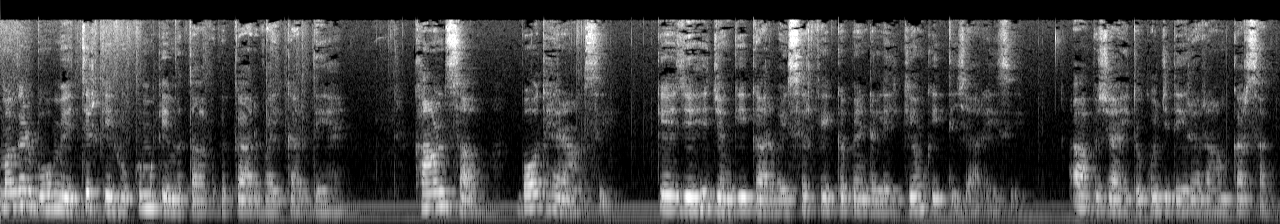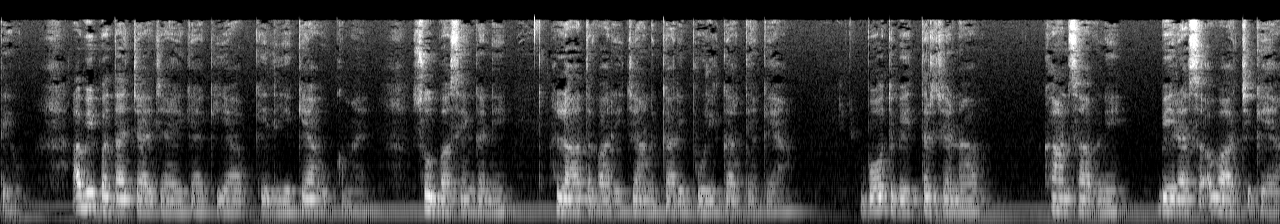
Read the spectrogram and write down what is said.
मगर वो मेजर के हुक्म के मुताबिक कार्रवाई करते हैं। खान साहब बहुत हैरान से ਕਿ ਅਜਿਹੀ ਜੰਗੀ ਕਾਰਵਾਈ ਸਿਰਫ ਇੱਕ ਪਿੰਡ ਲਈ ਕਿਉਂ ਕੀਤੀ ਜਾ ਰਹੀ ਸੀ? आप चाहे तो कुछ देर आराम कर सकते हो अभी पता चल जाएगा कि आपके ਲਈ क्या ਹੁਕਮ ਹੈ। ਸੂਬਾ ਸਿੰਘ ਨੇ ਹਾਲਾਤ ਬਾਰੇ ਜਾਣਕਾਰੀ ਪੂਰੀ ਕਰਦਿਆਂ ਕਿਹਾ, ਬਹੁਤ ਬਿਹਤਰ ਜਨਾਬ ਖਾਨ ਸਾਹਿਬ ਨੇ ਬੇਰਸ ਆਵਾਜ਼ 'ਚ ਕਿਹਾ,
